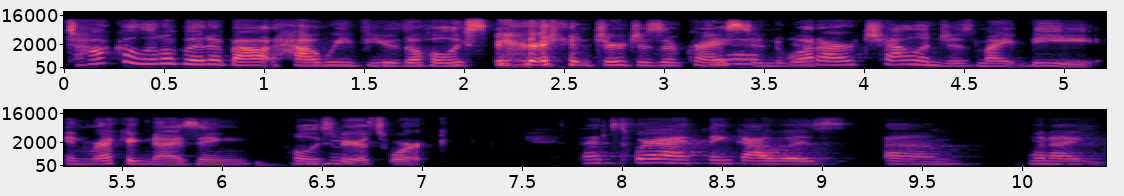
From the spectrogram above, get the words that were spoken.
talk a little bit about how we view the Holy Spirit in churches of Christ yeah. and what our challenges might be in recognizing Holy mm-hmm. Spirit's work. That's where I think I was um, when I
